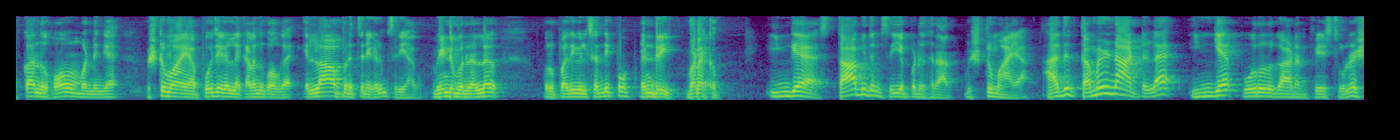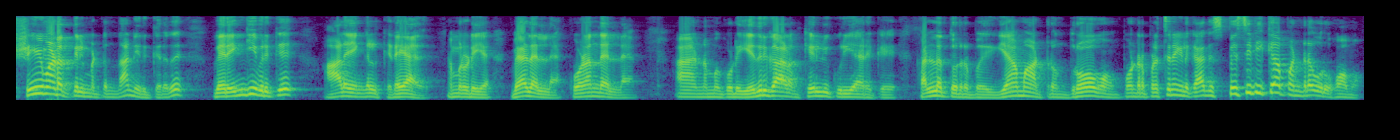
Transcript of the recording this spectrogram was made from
உட்காந்து ஹோமம் பண்ணுங்கள் விஷ்ணுமாயா பூஜைகளில் கலந்துக்கோங்க. எல்லா பிரச்சனைகளும் சரியாகும். மீண்டும் ஒரு நல்ல ஒரு பதிவில் சந்திப்போம். நன்றி வணக்கம். இங்கே ஸ்தாபிதம் செய்யப்படுகிறார் விஷ்ணுமாயா. அது தமிழ்நாட்டில் இங்கே போரூர் கார்டன் ஃபேஸ்டிவலில் ஸ்ரீமடத்தில் மட்டும்தான் இருக்கிறது. வேற எங்கேயும் இவருக்கு ஆலயங்கள் கிடையாது. நம்மளுடைய வேலை இல்லை குழந்தை இல்லை. நமக்குடைய எதிர்காலம் கேள்விக்குறியாக இருக்குது கள்ளத்தொடர்பு ஏமாற்றம் துரோகம் போன்ற பிரச்சனைகளுக்காக ஸ்பெசிஃபிக்காக பண்ணுற ஒரு ஹோமம்.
